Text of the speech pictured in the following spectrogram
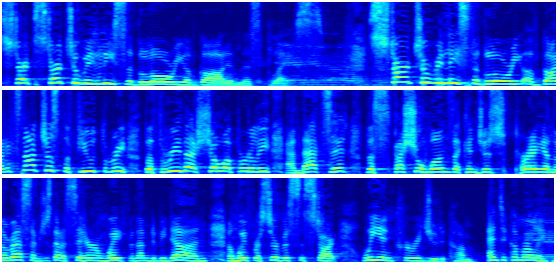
start start to release the glory of God in this place. Start to release the glory of God. It's not just the few three, the three that show up early and that's it, the special ones that can just pray and the rest I've just got to sit here and wait for them to be done and wait for service to start. We encourage you to come and to come early.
